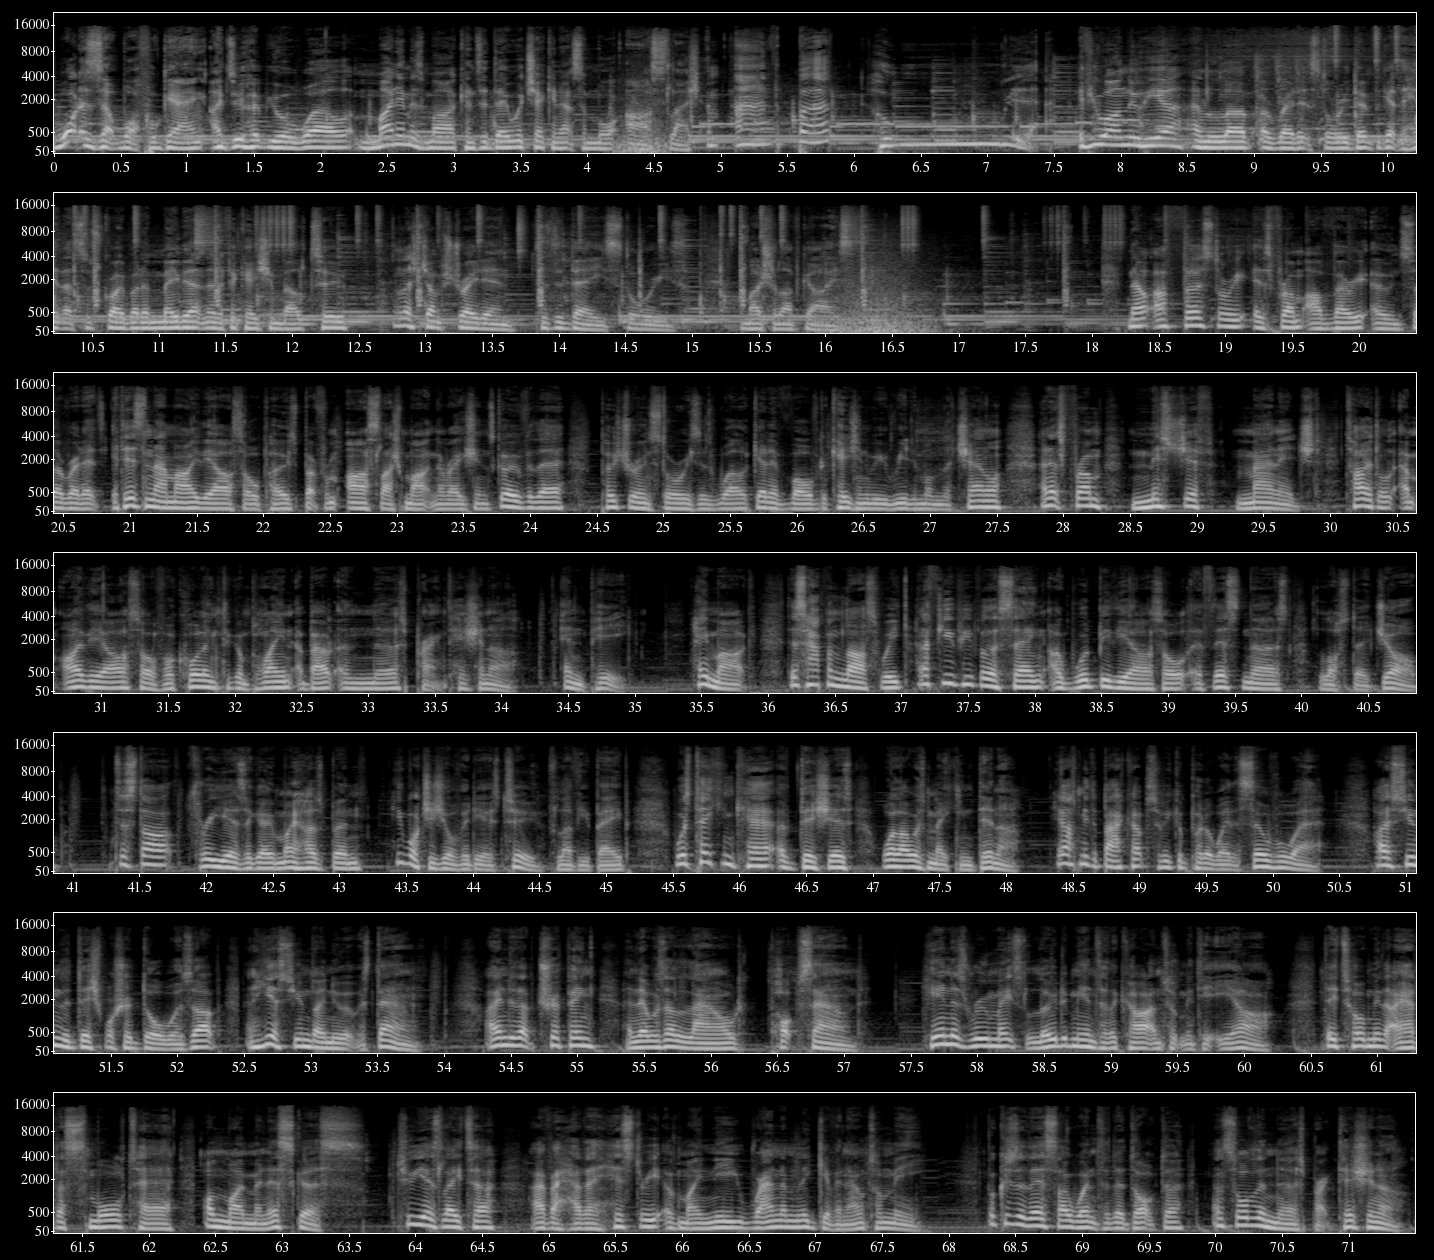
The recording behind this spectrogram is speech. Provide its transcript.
What is up, Waffle Gang? I do hope you are well. My name is Mark, and today we're checking out some more r slash am I the butthole? If you are new here and love a Reddit story, don't forget to hit that subscribe button, maybe that notification bell too. And let's jump straight in to today's stories. Much love, guys. Now, our first story is from our very own subreddit. It is an Am I the Arsehole post, but from r slash Mark Narrations. Go over there, post your own stories as well, get involved. Occasionally, we read them on the channel. And it's from Mischief Managed, titled Am I the Arsehole for calling to complain about a nurse practitioner? NP. Hey Mark, this happened last week, and a few people are saying I would be the arsehole if this nurse lost her job. To start, three years ago, my husband, he watches your videos too, love you babe, was taking care of dishes while I was making dinner. He asked me to back up so he could put away the silverware. I assumed the dishwasher door was up, and he assumed I knew it was down. I ended up tripping, and there was a loud pop sound. He and his roommates loaded me into the car and took me to ER. They told me that I had a small tear on my meniscus. Two years later, I've had a history of my knee randomly given out on me. Because of this, I went to the doctor and saw the nurse practitioner.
